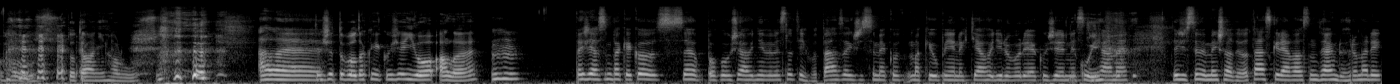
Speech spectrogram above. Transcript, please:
Halus, totální halus. ale... Takže to bylo takový jako, že jo, ale... Mm-hmm. Takže já jsem pak jako se pokoušela hodně vymyslet těch otázek, že jsem jako Maky úplně nechtěla hodit do vody, jakože nestíháme. Takže jsem vymýšlela ty otázky, dávala jsem to nějak dohromady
